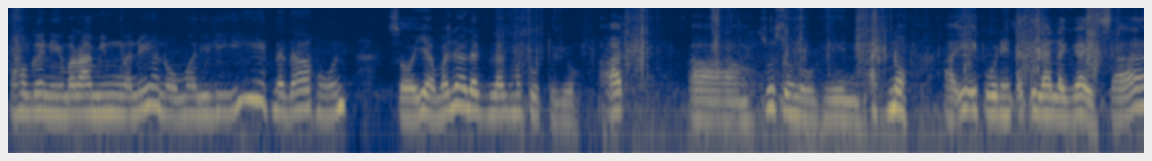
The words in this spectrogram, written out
mahogany, mahogany, maraming ano yan, oh, maliliit na dahon. So, yeah, malalaglag, matutuyo. At ah, susunugin. Ay, no, ah, iipunin at ilalagay sa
